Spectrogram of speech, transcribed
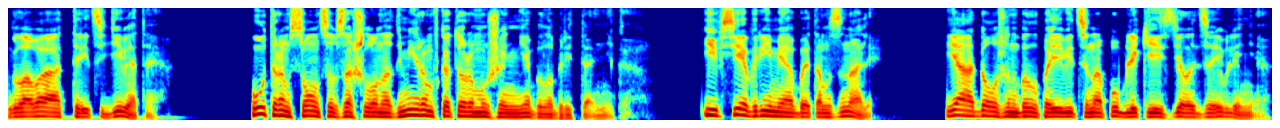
Глава 39. Утром солнце взошло над миром, в котором уже не было британника. И все в Риме об этом знали. Я должен был появиться на публике и сделать заявление.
